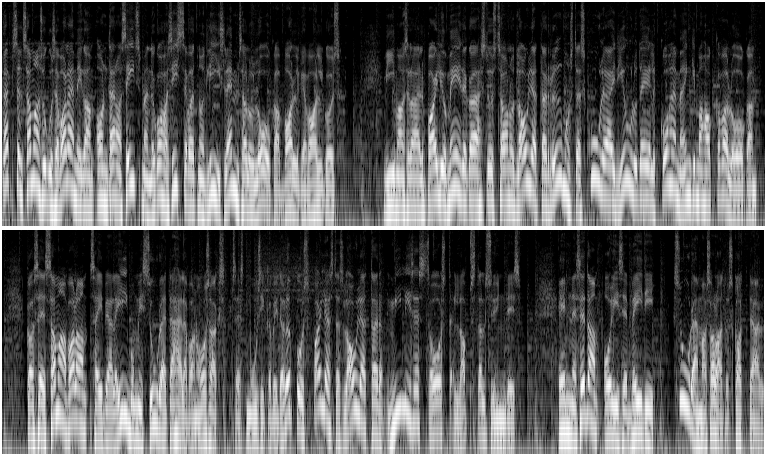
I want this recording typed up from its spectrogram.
täpselt samasuguse valemiga on täna seitsmenda koha sisse võtnud Liis Lemsalu looga Valge valgus viimasel ajal palju meediakajastust saanud lauljatar rõõmustas kuulajaid jõuluteel kohe mängima hakkava looga. ka seesama pala sai peale ilmumist suure tähelepanu osaks, sest muusikavideo lõpus paljastas lauljatar, millisest soost laps tal sündis. enne seda oli see veidi suurema saladuskatte all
